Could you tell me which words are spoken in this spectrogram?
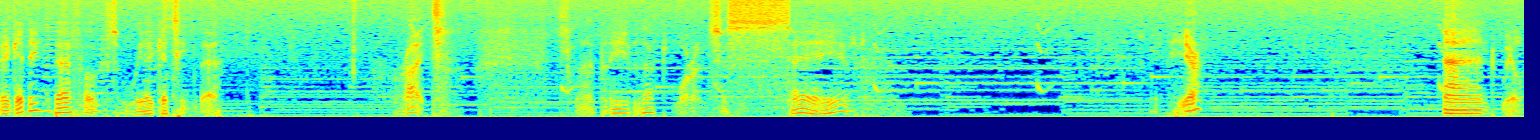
We're getting there folks, we're getting there. Right. So I believe that warrants a save. Save here. And we'll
